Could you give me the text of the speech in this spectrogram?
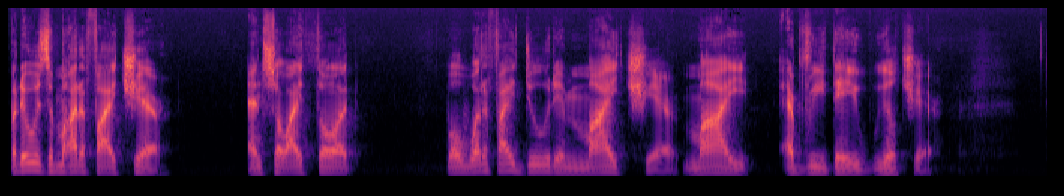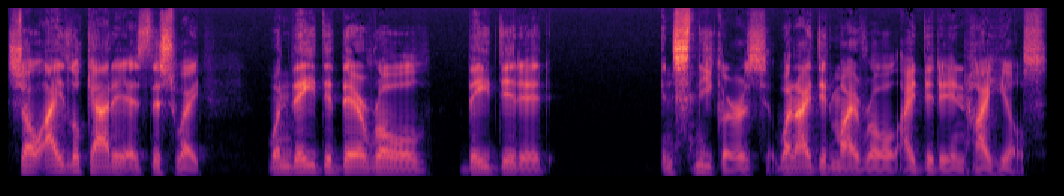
But it was a modified chair, and so I thought, well, what if I do it in my chair, my everyday wheelchair? So I look at it as this way when they did their roll, they did it in sneakers. When I did my roll, I did it in high heels.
